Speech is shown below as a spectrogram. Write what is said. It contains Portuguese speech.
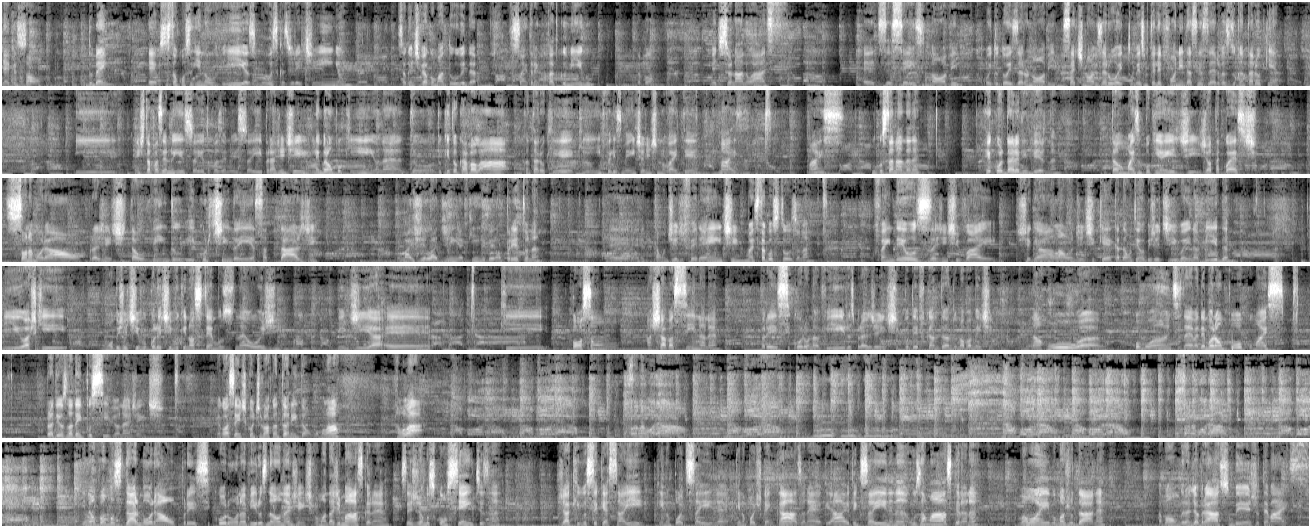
E aí, pessoal, tudo bem? E aí, vocês estão conseguindo ouvir as músicas direitinho? Se alguém tiver alguma dúvida, é só entrar em contato comigo, tá bom? Me adicionar no WhatsApp. É 169 8209 7908, o mesmo telefone das reservas do Cantaroquê. E gente tá fazendo isso aí, eu tô fazendo isso aí pra gente lembrar um pouquinho, né, do, do que tocava lá no Cantaroquê, que infelizmente a gente não vai ter mais, né? Mas não custa nada, né? Recordar é viver, né? Então, mais um pouquinho aí de J Quest, só na moral, pra gente tá ouvindo e curtindo aí essa tarde mais geladinha aqui em Ribeirão Preto, né? É, tá um dia diferente, mas tá gostoso, né? Com fé em Deus, a gente vai chegar lá onde a gente quer. Cada um tem um objetivo aí na vida. E eu acho que um objetivo coletivo que nós temos né, hoje em dia é que possam achar vacina, né? Para esse coronavírus, para a gente poder ficar andando novamente na rua como antes, né? Vai demorar um pouco, mas para Deus nada é impossível, né, gente? O negócio é a gente continuar cantando então. Vamos lá? Vamos lá. Só na moral. E não vamos dar moral para esse coronavírus não, né, gente? Vamos andar de máscara, né? Sejamos conscientes, né? Já que você quer sair, quem não pode sair, né? Quem não pode ficar em casa, né? Que, ah, eu tenho que sair, né? né? Usa máscara, né? Vamos aí, vamos ajudar, né? Tá bom? Um grande abraço, um beijo, até mais.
